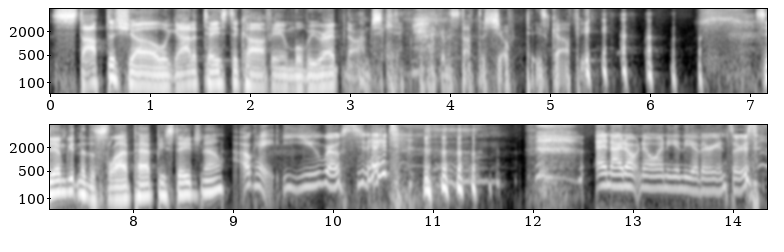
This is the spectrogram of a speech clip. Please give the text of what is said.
Stop the show. We got to taste the coffee and we'll be right. No, I'm just kidding. We're not going to stop the show. Taste coffee. See, I'm getting to the slap happy stage now. Okay, you roasted it. and I don't know any of the other answers.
